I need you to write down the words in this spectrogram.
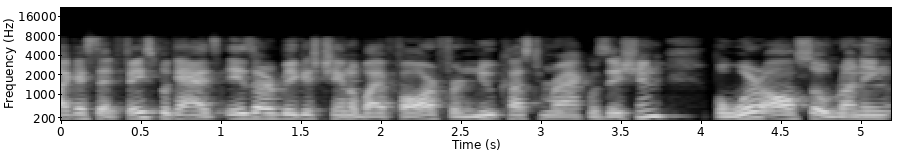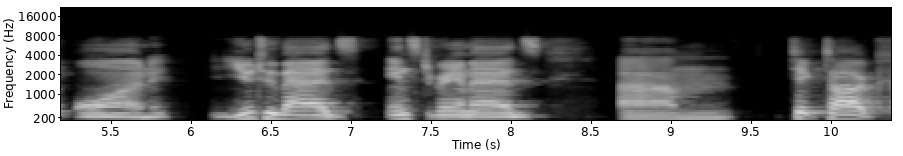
Like I said, Facebook ads is our biggest channel by far for new customer acquisition, but we're also running on YouTube ads, Instagram ads, um, TikTok,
